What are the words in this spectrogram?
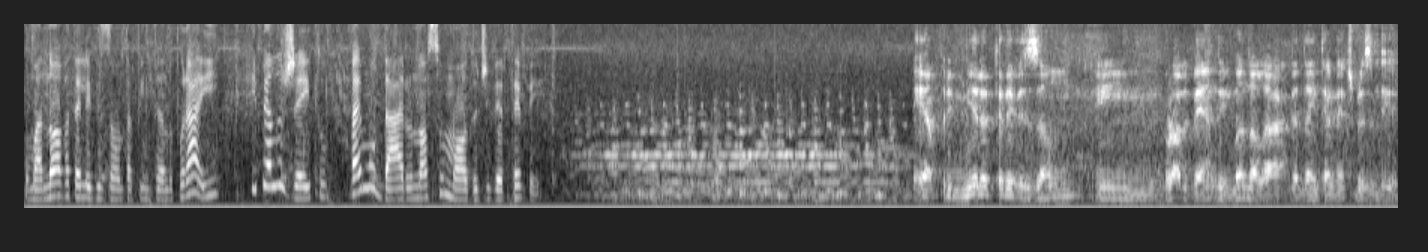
Uma nova televisão está pintando por aí e, pelo jeito, vai mudar o nosso modo de ver TV. É a primeira televisão em broadband, em banda larga da internet brasileira.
